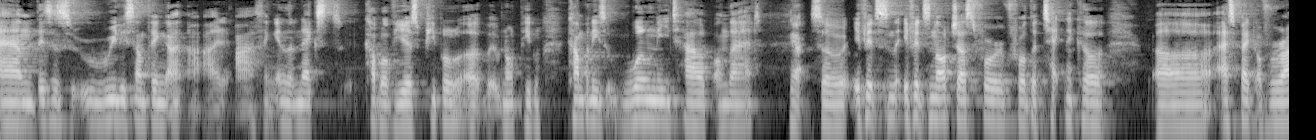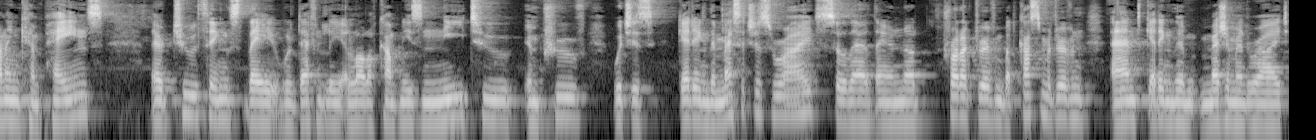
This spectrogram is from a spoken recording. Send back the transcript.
and this is really something I, I, I think in the next couple of years people uh, not people companies will need help on that yeah so if it's if it's not just for for the technical uh, aspect of running campaigns there are two things they will definitely a lot of companies need to improve which is getting the messages right so that they're not product driven but customer driven and getting the measurement right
